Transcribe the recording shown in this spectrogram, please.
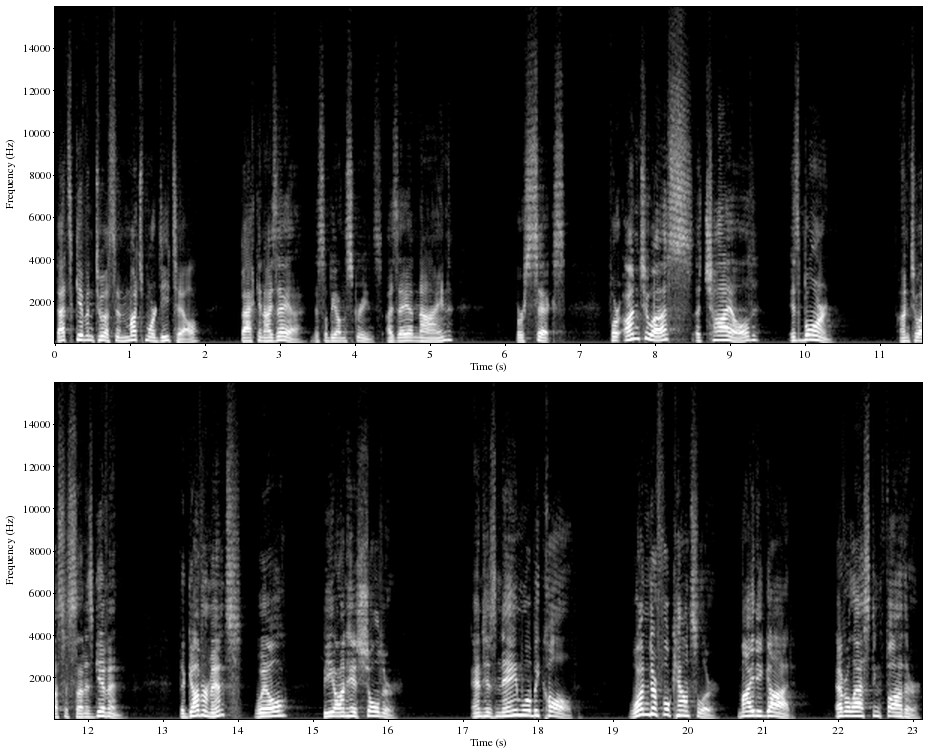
That's given to us in much more detail back in Isaiah. This will be on the screens. Isaiah 9, verse 6. For unto us a child is born, unto us a son is given. The government will be on his shoulder, and his name will be called Wonderful Counselor Mighty God, everlasting Father,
